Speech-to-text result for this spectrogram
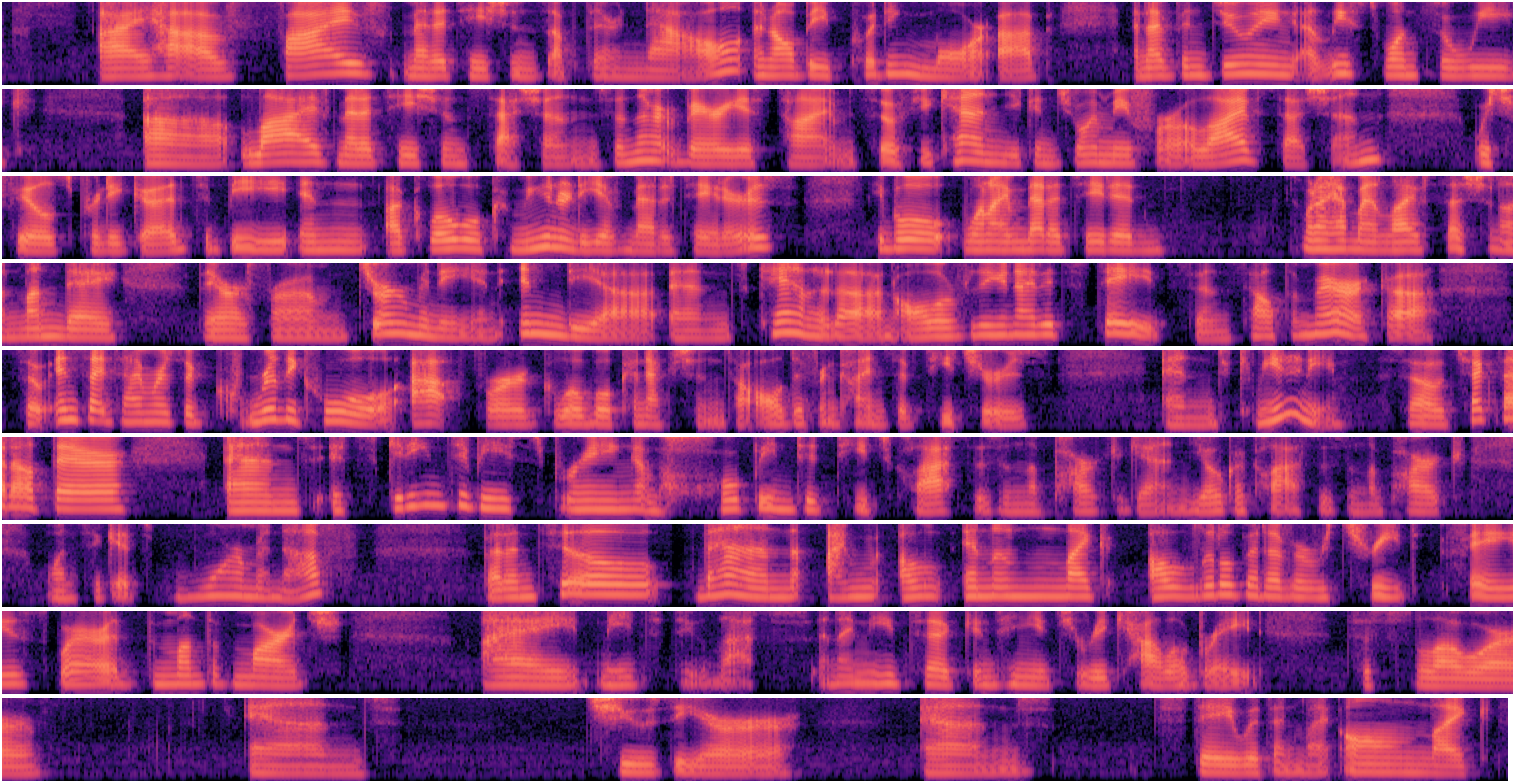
I have five meditations up there now, and I'll be putting more up. And I've been doing at least once a week uh, live meditation sessions, and they're at various times. So if you can, you can join me for a live session which feels pretty good to be in a global community of meditators. People, when I meditated, when I had my live session on Monday, they were from Germany and India and Canada and all over the United States and South America. So, Insight Timer is a really cool app for global connection to all different kinds of teachers and community. So, check that out there. And it's getting to be spring. I'm hoping to teach classes in the park again, yoga classes in the park once it gets warm enough. But until then, I'm in like a little bit of a retreat phase where the month of March, I need to do less and I need to continue to recalibrate to slower and choosier and stay within my own like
